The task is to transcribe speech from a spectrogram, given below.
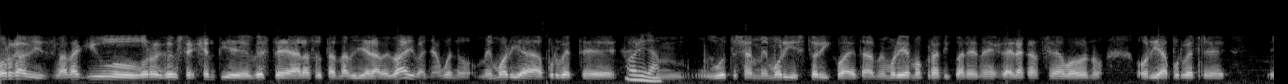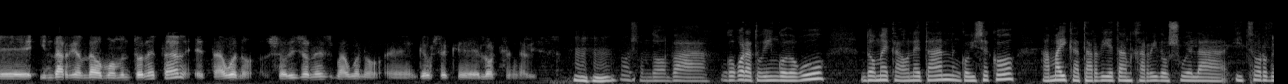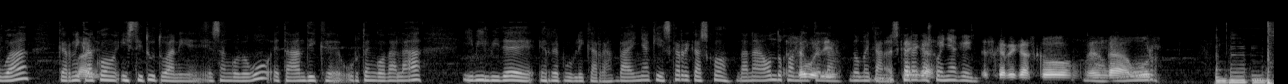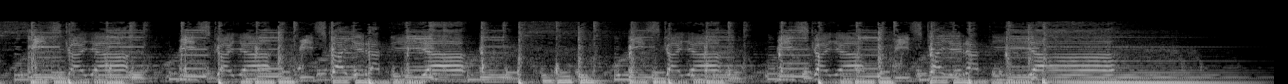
hor gabiz, badakigu horrek gauze jentie beste arazotan dabilera be bai, baina bueno, memoria apurbete, Hori da. mm, esan memoria historikoa eta memoria demokratikoaren eh, erakartzea, ba, bueno, hori apurbete eh, indarrian dago momentu honetan, eta bueno, zorizonez, ba, bueno, geuzek eh, lortzen gabiz. Mhm. Oso ondo, ba, gogoratu egingo dugu, domeka honetan goizeko amaika tardietan jarri dozuela itzordua, Gernikako institutuan i- esango dugu, eta handik eh, urtengo dala ibilbide errepublikarra. Ba, Iñaki, eskerrik asko, dana ondo joan daitela, domekan. Eskerrik asko Iñaki. Eskerrik asko, venga, Agur.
